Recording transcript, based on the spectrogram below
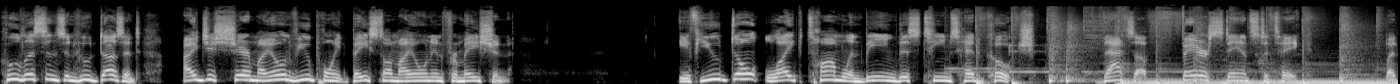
who listens and who doesn't. I just share my own viewpoint based on my own information. If you don't like Tomlin being this team's head coach, that's a fair stance to take. But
